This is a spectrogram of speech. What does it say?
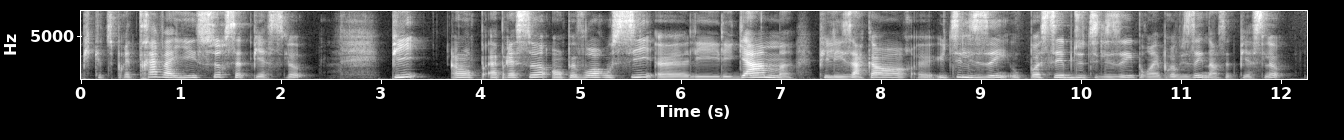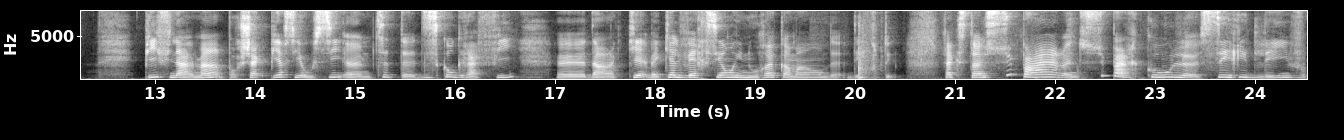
puis que tu pourrais travailler sur cette pièce-là. Puis après ça, on peut voir aussi les, les gammes puis les accords utilisés ou possibles d'utiliser pour improviser dans cette pièce-là. Puis finalement, pour chaque pièce, il y a aussi une petite euh, discographie euh, dans ben, quelle version il nous recommande d'écouter. Fait que c'est un super, une super cool euh, série de livres.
